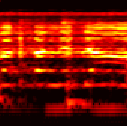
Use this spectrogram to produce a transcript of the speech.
वतन जा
